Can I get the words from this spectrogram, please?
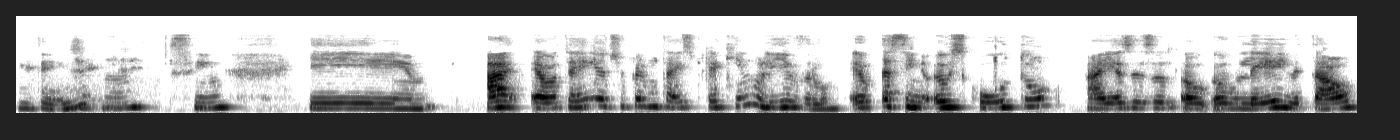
entende? Uhum, sim. E ah, eu até ia te perguntar isso, porque aqui no livro, eu, assim, eu escuto, aí às vezes eu, eu, eu leio e tal.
